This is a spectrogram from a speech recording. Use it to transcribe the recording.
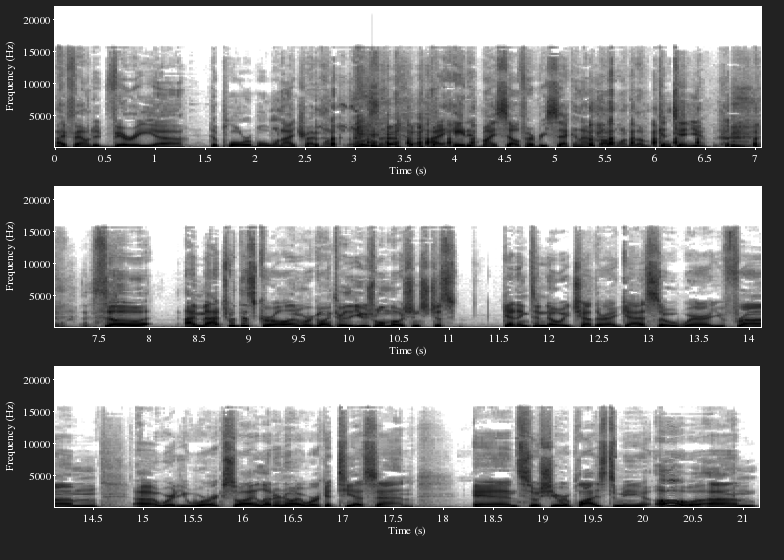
I found it very uh, deplorable when I tried one of those. I hated myself every second I on one of them. Continue. So I matched with this girl, and we're going through the usual motions, just getting to know each other, I guess. So where are you from? Uh, where do you work? So I let her know I work at TSN, and so she replies to me, "Oh, um,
